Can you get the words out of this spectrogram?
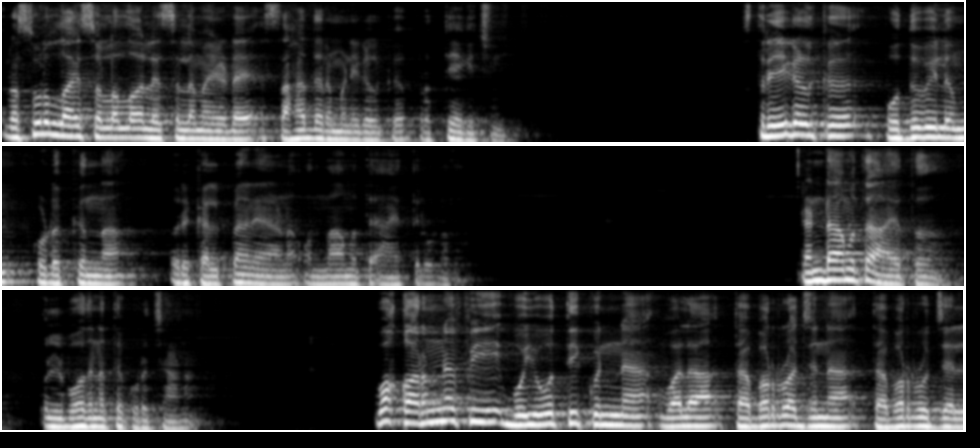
റസൂലുല്ലാഹി സല്ലാ അലൈഹി സ്വലമയുടെ സഹധർമ്മിണികൾക്ക് പ്രത്യേകിച്ചും സ്ത്രീകൾക്ക് പൊതുവിലും കൊടുക്കുന്ന ഒരു കൽപ്പനയാണ് ഒന്നാമത്തെ ആയത്തിലുള്ളത്. രണ്ടാമത്തെ ആയത്ത് ഉത്ബോധനത്തെക്കുറിച്ചാണ്. വ കർണഫി ബുയൂത്തിക്കുന്ന വല തബറുജന തബറുജൽ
